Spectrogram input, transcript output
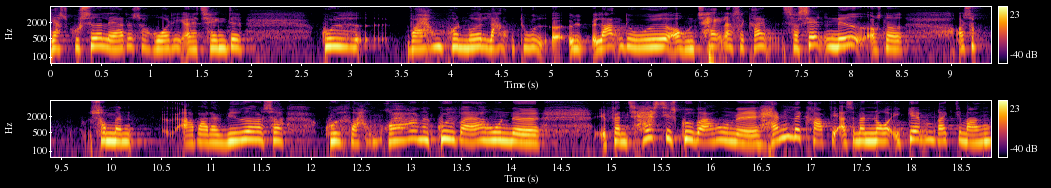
jeg skulle sidde og lære det så hurtigt, og jeg tænkte, gud, hvor er hun på en måde langt, ud, øh, langt ude, og hun taler så grimt sig selv ned og sådan noget. Og så, som man arbejder videre, så, gud, hvor er hun rørende, gud, hvor er hun øh, fantastisk, gud, hvor er hun øh, handlekraftig. Altså man når igennem rigtig mange,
